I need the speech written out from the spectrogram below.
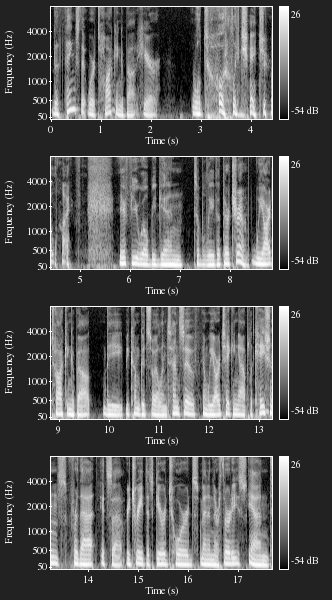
the things that we're talking about here will totally mm-hmm. change your life if you will begin to believe that they're true. We are talking about the Become Good Soil Intensive, and we are taking applications for that. It's a retreat that's geared towards men in their 30s. And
